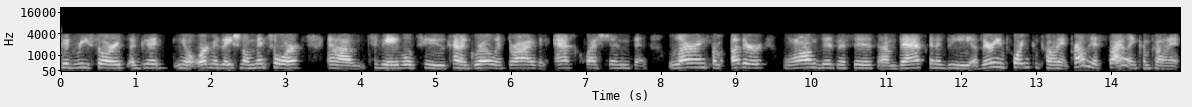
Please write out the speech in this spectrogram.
good resource, a good you know organizational mentor um, to be able to kind of grow and thrive and ask questions and learn from other long businesses. Um, that's going to be a very important component, probably a silent component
